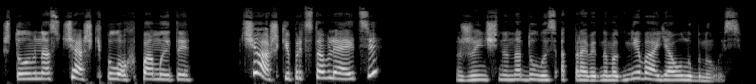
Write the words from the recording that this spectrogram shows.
что у нас чашки плохо помыты. Чашки, представляете? Женщина надулась от праведного гнева, а я улыбнулась.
